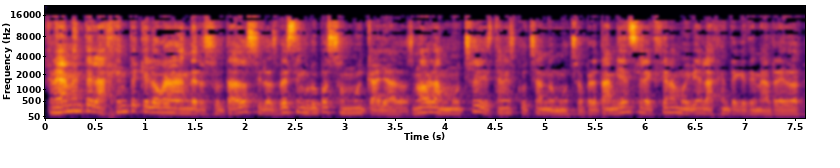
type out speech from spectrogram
Generalmente la gente que logra grandes resultados, si los ves en grupos, son muy callados. No hablan mucho y están escuchando mucho, pero también seleccionan muy bien la gente que tiene alrededor.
